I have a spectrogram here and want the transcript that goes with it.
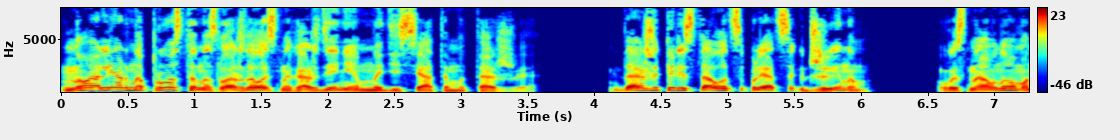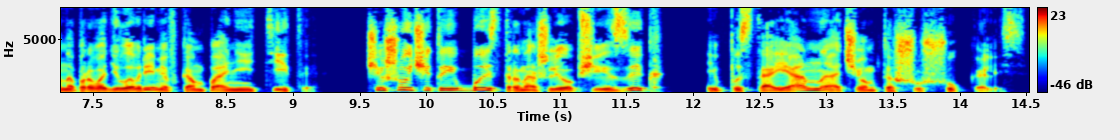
Ну а Лерна просто наслаждалась нахождением на десятом этаже. Даже перестала цепляться к джинам, в основном она проводила время в компании Титы. Чешуйчатые быстро нашли общий язык и постоянно о чем-то шушукались.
